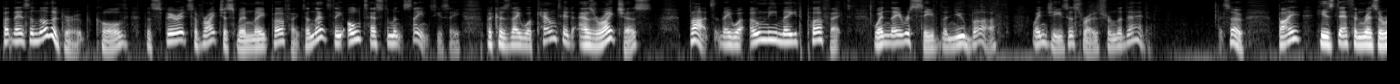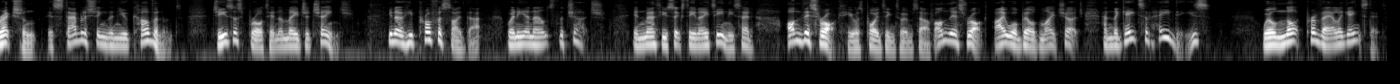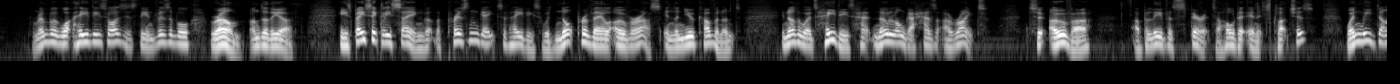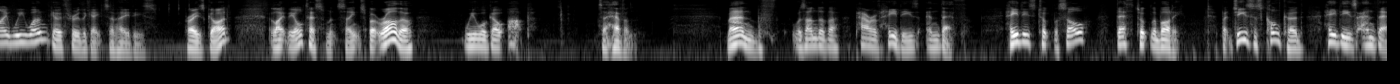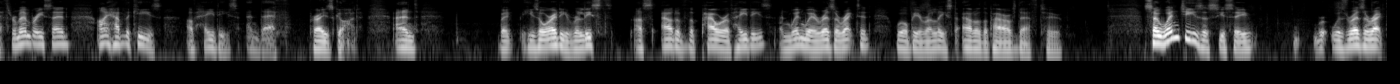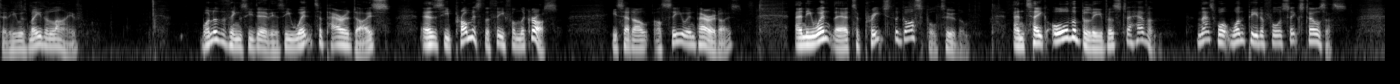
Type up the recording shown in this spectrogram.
But there's another group called the spirits of righteous men made perfect. And that's the Old Testament saints, you see, because they were counted as righteous but they were only made perfect when they received the new birth when Jesus rose from the dead. So, by his death and resurrection, establishing the new covenant, Jesus brought in a major change. You know, he prophesied that when he announced the church. In Matthew 16 18, he said, On this rock, he was pointing to himself, on this rock I will build my church, and the gates of Hades will not prevail against it. Remember what Hades was? It's the invisible realm under the earth. He's basically saying that the prison gates of Hades would not prevail over us in the new covenant. In other words, Hades ha- no longer has a right to over a believer's spirit to hold it in its clutches. When we die, we won't go through the gates of Hades. Praise God, like the Old Testament saints, but rather we will go up to heaven. Man was under the power of Hades and death. Hades took the soul, death took the body. But Jesus conquered Hades and death. Remember, he said, I have the keys of Hades and death. Praise God. And but he's already released us out of the power of Hades, and when we're resurrected, we'll be released out of the power of death too. So when Jesus, you see, was resurrected, he was made alive. One of the things he did is he went to paradise as he promised the thief on the cross. He said, I'll, I'll see you in paradise. And he went there to preach the gospel to them and take all the believers to heaven. And that's what 1 Peter 4 6 tells us.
